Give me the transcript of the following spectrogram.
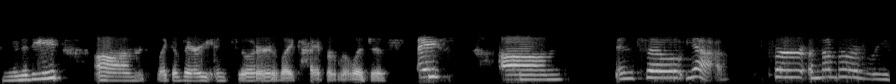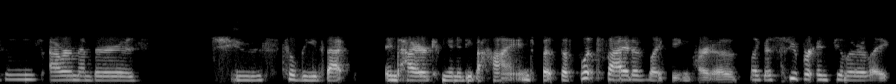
community. Um, it's like a very insular, like hyper religious space. Um, and so, yeah, for a number of reasons, our members choose to leave that entire community behind. But the flip side of like being part of like a super insular like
